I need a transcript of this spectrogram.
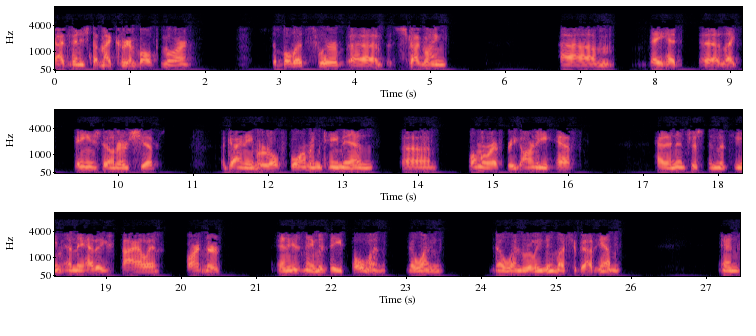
I finished up my career in Baltimore. The Bullets were uh struggling. Um they had uh like changed ownership. A guy named Earl Foreman came in. Um former referee Arnie Heft had an interest in the team and they had a silent partner and his name was Abe Pollin. No one, no one really knew much about him, and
